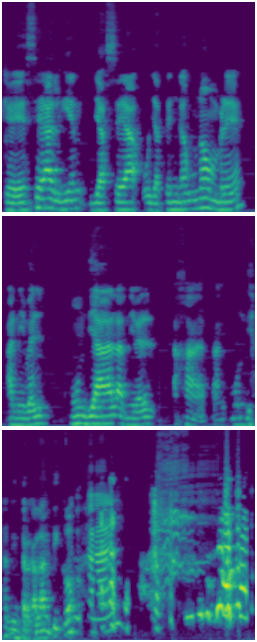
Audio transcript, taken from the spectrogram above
que ese alguien ya sea o ya tenga un nombre a nivel mundial a nivel ajá, mundial intergaláctico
